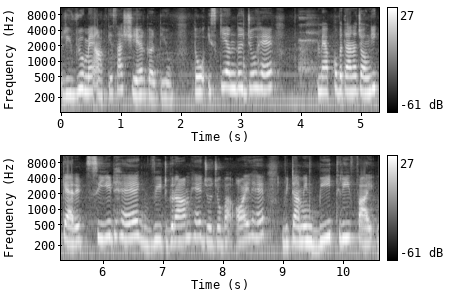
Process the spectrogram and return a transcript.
रिव्यू मैं आपके साथ शेयर करती हूँ। तो इसके अंदर जो है मैं आपको बताना चाहूँगी कैरेट सीड है वीट ग्राम है जोजोबा ऑयल है vitamin B three five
